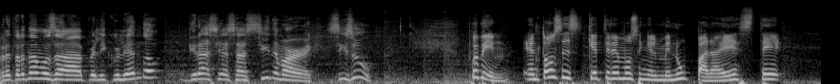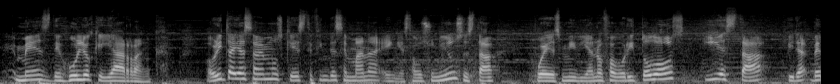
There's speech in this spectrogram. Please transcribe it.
Retornamos a Peliculeando gracias a Cinemark. Sisu. Pues bien, entonces, ¿qué tenemos en el menú para este mes de julio que ya arranca? Ahorita ya sabemos que este fin de semana en Estados Unidos está, pues, mi villano favorito 2 y está Pirata.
